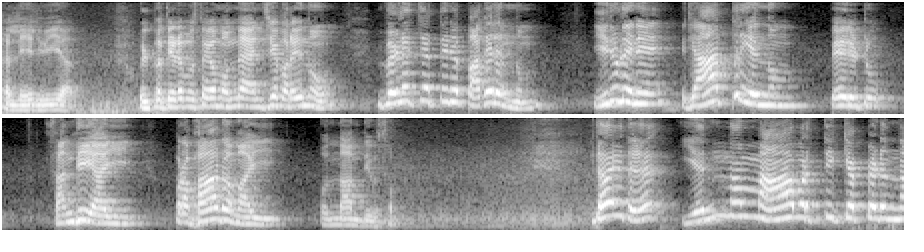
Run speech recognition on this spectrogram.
അല്ലേ ലുയ്യ ഉൽപ്പത്തിയുടെ പുസ്തകം ഒന്ന് അഞ്ച് പറയുന്നു വെളിച്ചത്തിന് പകലെന്നും ഇരുളിന് രാത്രിയെന്നും പേരിട്ടു. സന്ധ്യയായി പ്രഭാതമായി ഒന്നാം ദിവസം. അതായത് എന്നും ആവർത്തിക്കപ്പെടുന്ന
